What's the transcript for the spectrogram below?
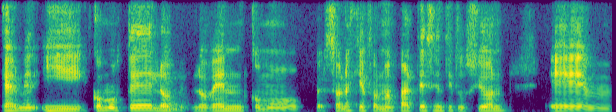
Carmen, ¿y cómo ustedes lo, lo, ven como personas que forman parte de esa institución? Eh,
